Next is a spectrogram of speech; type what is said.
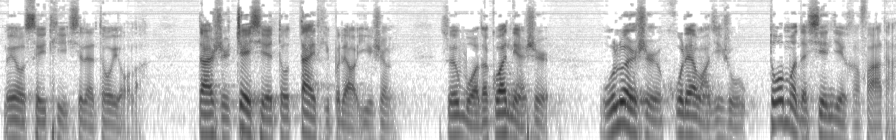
没有 CT，现在都有了。但是这些都代替不了医生。所以我的观点是，无论是互联网技术多么的先进和发达，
